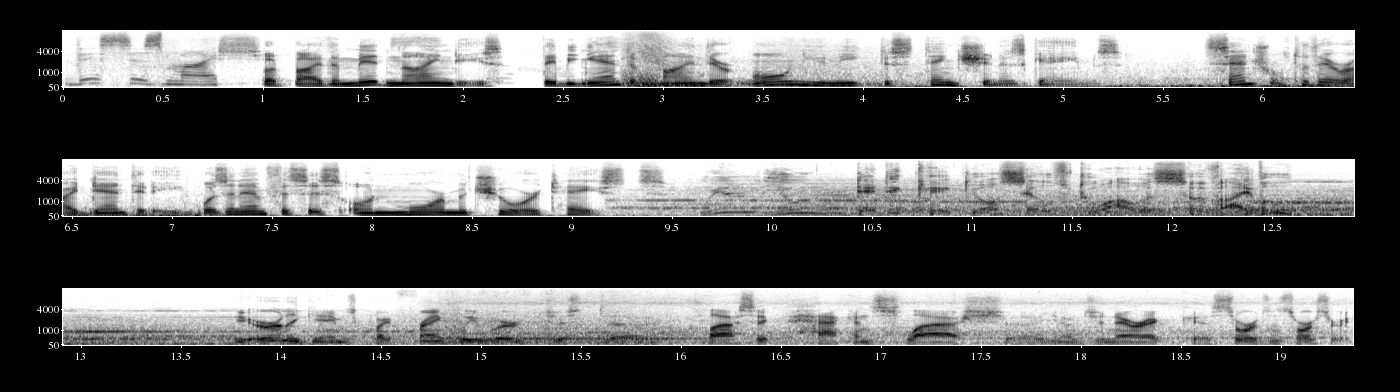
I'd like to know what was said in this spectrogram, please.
This is my ship. But by the mid 90s, they began to find their own unique distinction as games. Central to their identity was an emphasis on more mature tastes. Will you dedicate yourself to our survival? The early games, quite frankly, were just uh, classic hack and slash, uh, you know, generic uh, swords and sorcery.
